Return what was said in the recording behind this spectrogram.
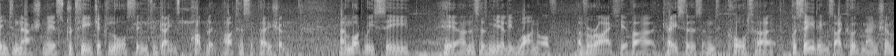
internationally, a strategic lawsuit against public participation. And what we see here, and this is merely one of a variety of uh, cases and court uh, proceedings I could mention,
